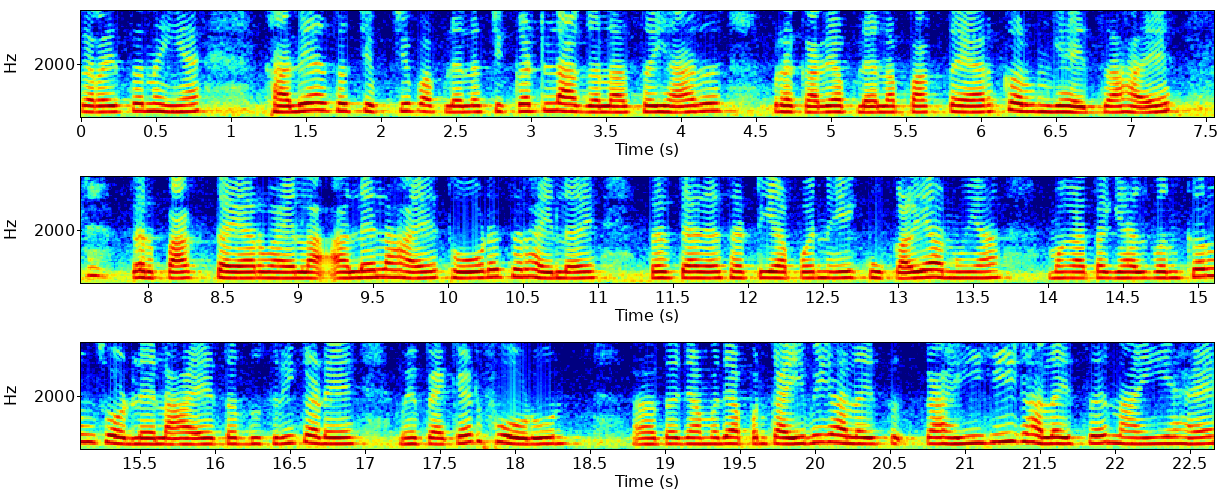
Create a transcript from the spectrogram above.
करायचं नाही आहे खाली असं चिपचिप आपल्याला चिकट लागल असं ह्या प्रकारे आपल्याला पाक तयार करून घ्यायचा आहे. तर पाक तयार व्हायला आलेला आहे थोडंसं राहिलं आहे तर त्यासाठी आपण एक उकाळी आणूया. मग आता गॅस बंद करून सोडलेला आहे. तर दुसरीकडे मी पॅकेट फोडून त्याच्यामध्ये आपण काही बी घालायचं काहीही घालायचं नाही आहे.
